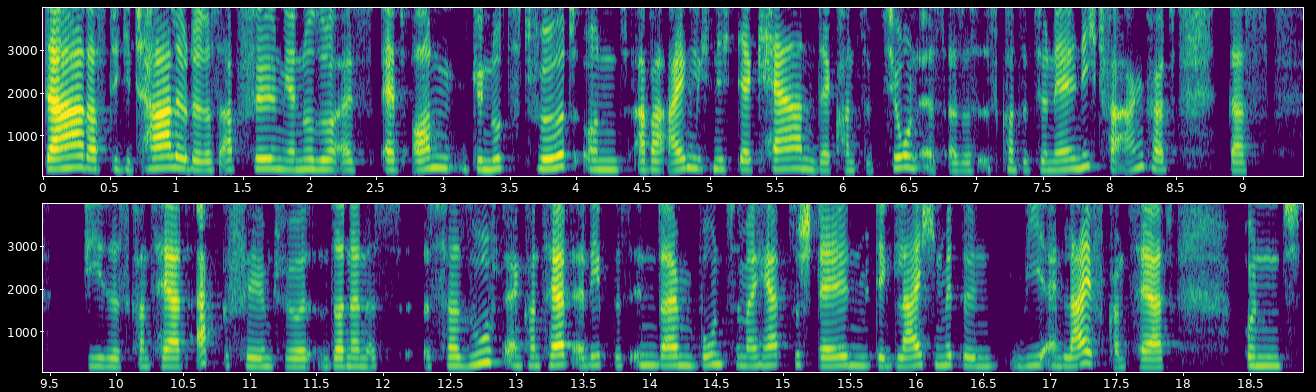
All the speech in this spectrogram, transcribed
da das Digitale oder das Abfilmen ja nur so als Add-on genutzt wird und aber eigentlich nicht der Kern der Konzeption ist. Also es ist konzeptionell nicht verankert, dass dieses Konzert abgefilmt wird, sondern es, es versucht, ein Konzerterlebnis in deinem Wohnzimmer herzustellen mit den gleichen Mitteln wie ein Live-Konzert. Und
